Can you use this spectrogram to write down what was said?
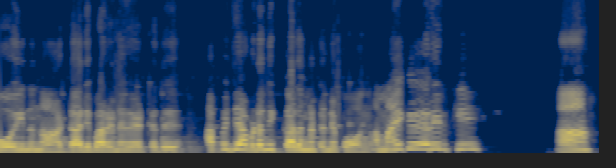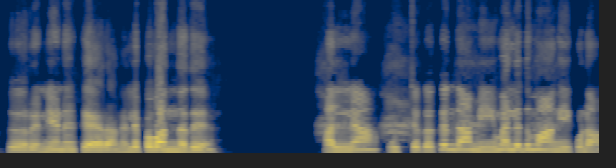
പോയി എന്ന് നാട്ടുകാര് പറയണ കേട്ടത്? അപ്പൊ ഇജ്ജ് അവിടെ നിക്കാതെ ഇങ്ങോട്ട് തന്നെ പോന്നു? അമ്മായി കേറിയിരിക്കി. ആ കേറി തന്നെയാണ് കേറാനല്ലേ ഇപ്പൊ വന്നത്. അല്ല ഉച്ചക്കൊക്കെ എന്താ? മീൻ വല്ലതും വാങ്ങിക്കണോ?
